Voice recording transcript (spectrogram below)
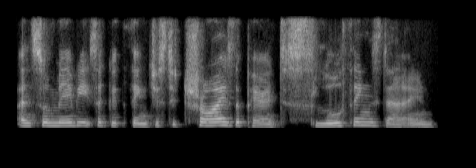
and so maybe it's a good thing just to try as the parent to slow things down,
